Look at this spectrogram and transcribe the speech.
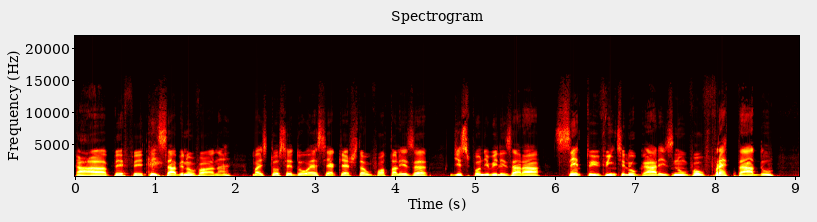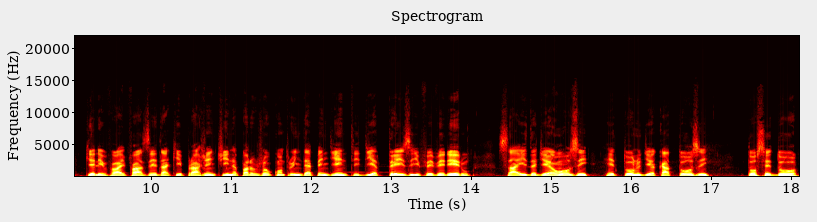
Ah, perfeito. Quem sabe não vá, né? Mas, torcedor, essa é a questão. Fortaleza disponibilizará 120 lugares num voo fretado que ele vai fazer daqui para a Argentina para o jogo contra o Independiente, dia 13 de fevereiro. Saída dia 11, retorno dia 14. Torcedor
